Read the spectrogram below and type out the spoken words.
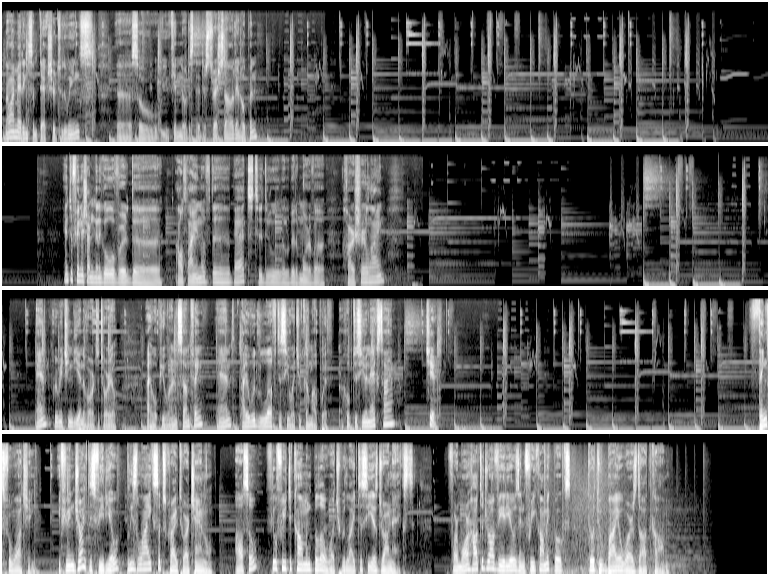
Now I'm adding some texture to the wings. Uh, so you can notice that they're stretched out and open. And to finish, I'm gonna go over the outline of the bat to do a little bit more of a harsher line. And we're reaching the end of our tutorial. I hope you learned something, and I would love to see what you come up with. I hope to see you next time. Cheers! Thanks for watching. If you enjoyed this video, please like, subscribe to our channel. Also, feel free to comment below what you would like to see us draw next. For more how to draw videos and free comic books, go to biowars.com.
